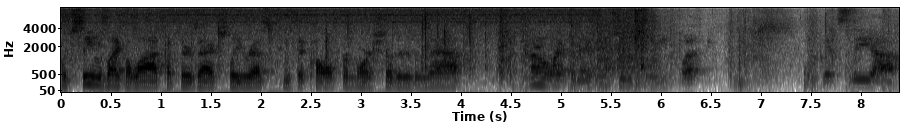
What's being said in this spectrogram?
which seems like a lot, but there's actually recipes that call for more sugar than that. I don't like to make it too sweet, but it's the, uh,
